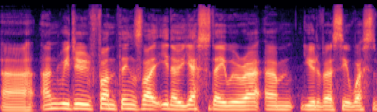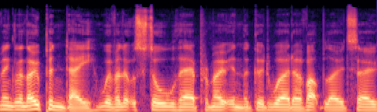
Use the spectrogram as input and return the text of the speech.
Uh, and we do fun things like, you know, yesterday we were at um, University of West of England Open Day with a little stall there promoting the good word of upload. So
